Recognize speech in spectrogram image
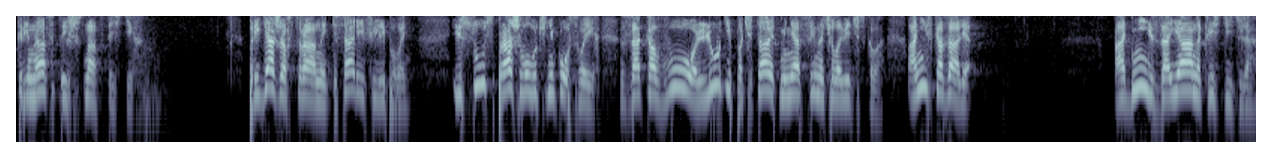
13 и 16 стих. «Придя же в страны Кесарии Филипповой, Иисус спрашивал учеников своих, за кого люди почитают меня, Сына Человеческого? Они сказали, одни за Иоанна Крестителя,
